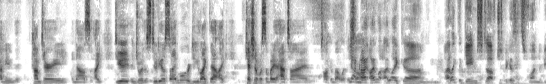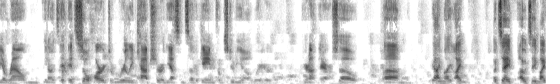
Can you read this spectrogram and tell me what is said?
I mean, commentary analysis. Like, do you enjoy the studio side more, or do you like that like catch up with somebody at halftime talking about what they Yeah, I, saw? mean, I, I, I like um, I like the game stuff just because it's fun to be around. You know, it's, it, it's so hard to really capture the essence of a game from a studio where you're you're not there. So, um, yeah, I might I would say I would say my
